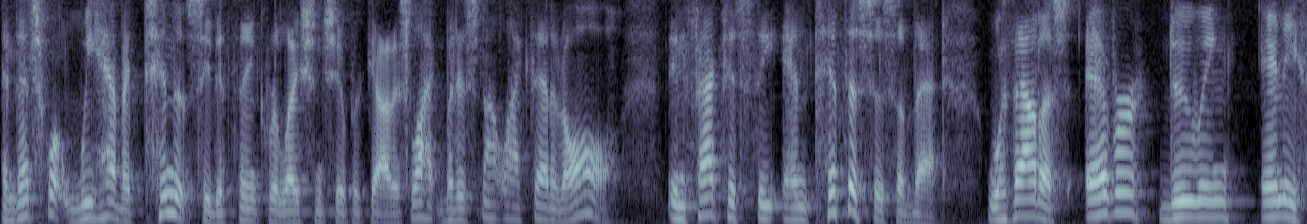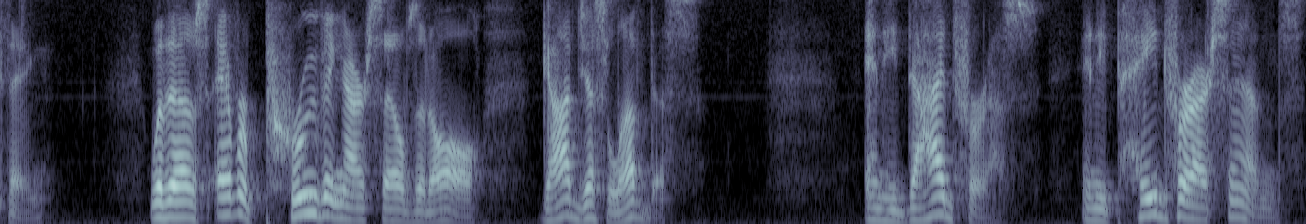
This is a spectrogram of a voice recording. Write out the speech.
And that's what we have a tendency to think relationship with God is like, but it's not like that at all. In fact, it's the antithesis of that. Without us ever doing anything, without us ever proving ourselves at all, God just loved us. And He died for us. And He paid for our sins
